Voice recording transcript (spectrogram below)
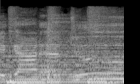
you gotta do.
